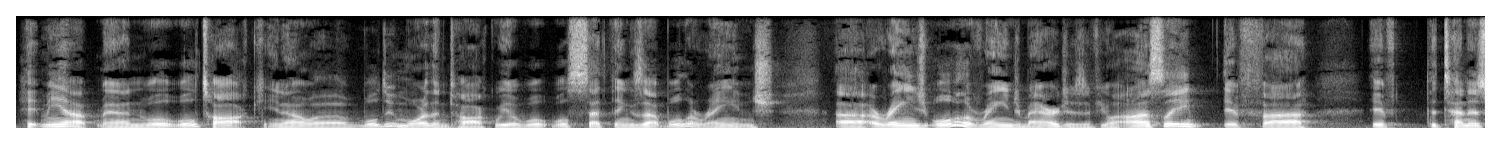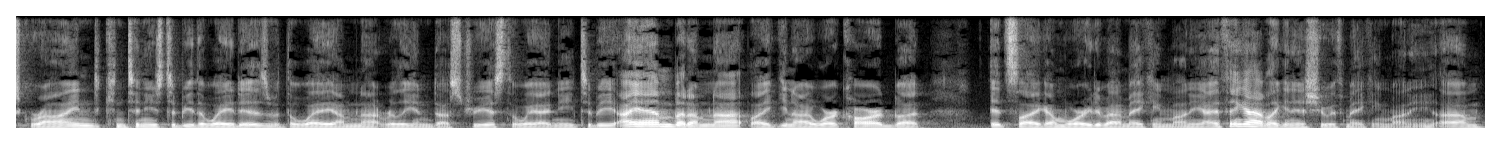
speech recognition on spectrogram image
hit me up, man. We'll we'll talk. You know, uh, we'll do more than talk. We'll we'll we'll set things up. We'll arrange, uh, arrange. We'll arrange marriages if you want. Honestly, if uh, if the tennis grind continues to be the way it is, with the way I'm not really industrious, the way I need to be. I am, but I'm not. Like you know, I work hard, but it's like I'm worried about making money. I think I have like an issue with making money. Um,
